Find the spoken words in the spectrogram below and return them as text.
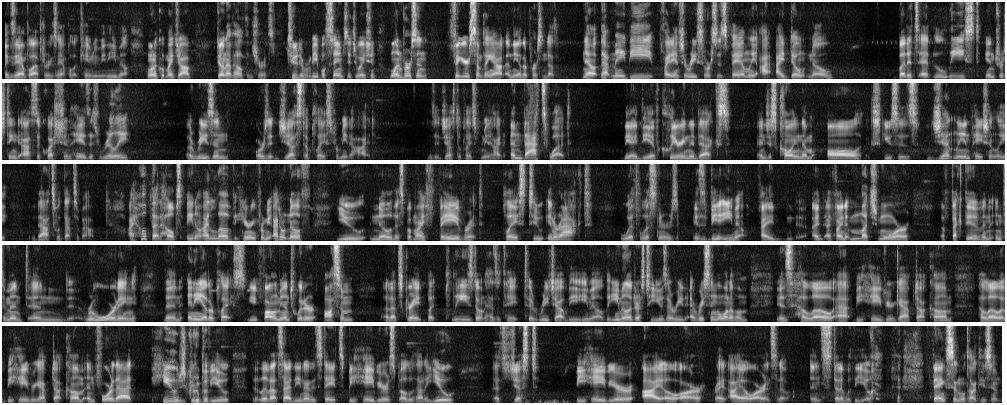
example after example that came to me in email. I want to quit my job, don't have health insurance. Two different people, same situation. One person figures something out and the other person doesn't. Now, that may be financial resources, family, I, I don't know. But it's at least interesting to ask the question hey, is this really a reason or is it just a place for me to hide? Is it just a place for me to hide? And that's what the idea of clearing the decks and just calling them all excuses gently and patiently, that's what that's about. I hope that helps. You know, I love hearing from you. I don't know if you know this, but my favorite place to interact with listeners is via email. I, I, I find it much more effective and intimate and rewarding than any other place. You follow me on Twitter, awesome. Uh, that's great, but please don't hesitate to reach out via email. The email address to use, I read every single one of them, is hello at behaviorgap.com. Hello at behaviorgap.com. And for that huge group of you that live outside the United States, behavior is spelled without a U. That's just behavior I O R, right? I O R instead of instead of with a U. Thanks, and we'll talk to you soon.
